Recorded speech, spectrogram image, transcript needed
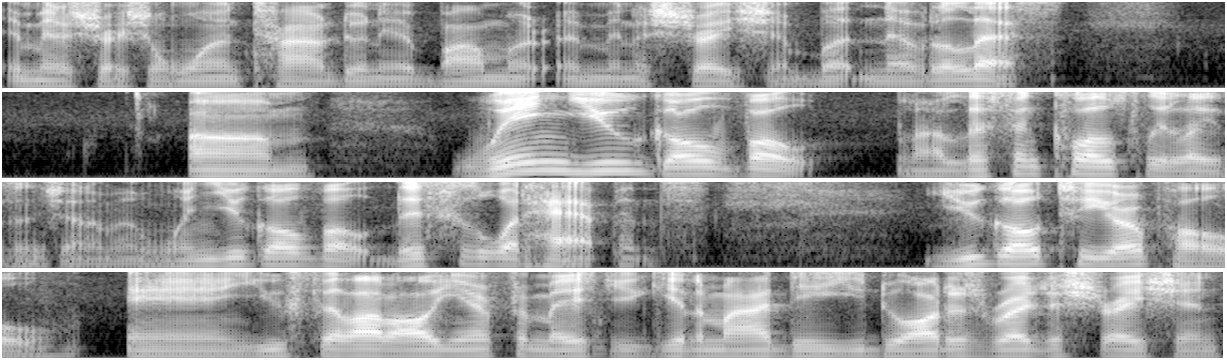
administration one time during the obama administration. But nevertheless um when you go vote now, listen closely, ladies and gentlemen. When you go vote, this is what happens. You go to your poll and you fill out all your information. You get an ID. You do all this registration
